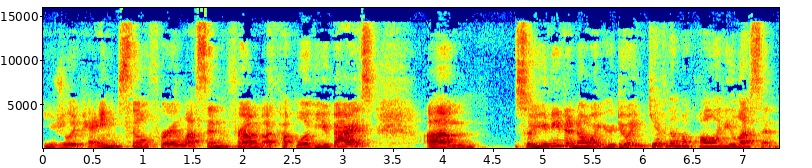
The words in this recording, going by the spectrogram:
usually paying still for a lesson from a couple of you guys. Um, So you need to know what you're doing. Give them a quality lesson.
